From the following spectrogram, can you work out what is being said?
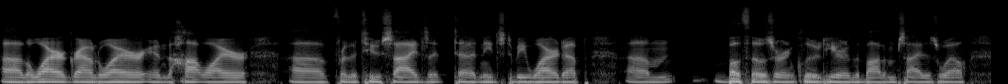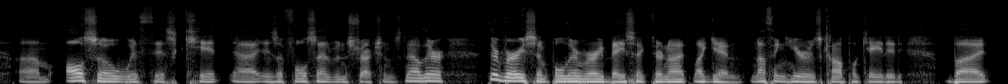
Uh, the wire, ground wire, and the hot wire uh, for the two sides that uh, needs to be wired up. Um, both those are included here in the bottom side as well. Um, also, with this kit uh, is a full set of instructions. Now they're they're very simple. They're very basic. They're not like again nothing here is complicated, but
